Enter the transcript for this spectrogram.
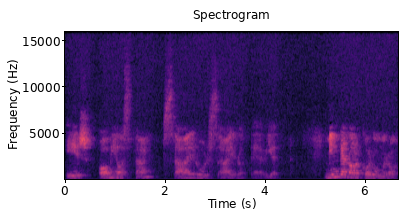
és ami aztán szájról szájra terjedt. Minden alkalomra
